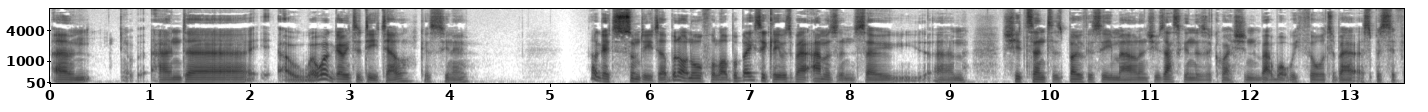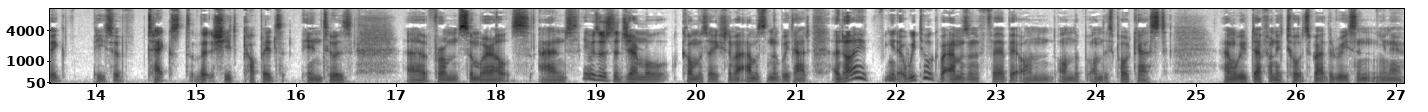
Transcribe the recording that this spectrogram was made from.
Um, and uh, I won't go into detail because you know I'll go to some detail, but not an awful lot. But basically, it was about Amazon. So um, she'd sent us both this email, and she was asking us a question about what we thought about a specific piece of text that she'd copied into us uh, from somewhere else. And it was just a general conversation about Amazon that we'd had. And I, you know, we talk about Amazon a fair bit on on the on this podcast, and we've definitely talked about the recent, you know,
